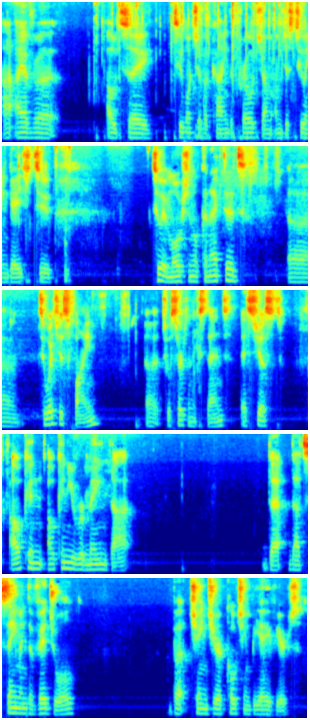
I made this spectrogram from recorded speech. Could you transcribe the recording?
I, I have a I would say too much of a kind approach. I'm, I'm just too engaged, too too emotional connected, uh, to which is fine uh, to a certain extent. It's just how can how can you remain that that that same individual, but change your coaching behaviors,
